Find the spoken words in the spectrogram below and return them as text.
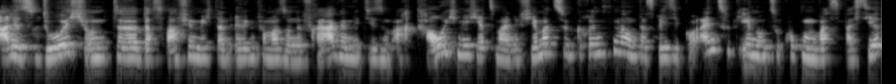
alles durch und äh, das war für mich dann irgendwann mal so eine Frage mit diesem, ach, traue ich mich jetzt mal eine Firma zu gründen und das Risiko einzugehen und zu gucken, was passiert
